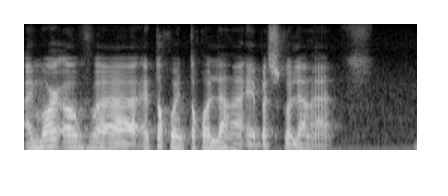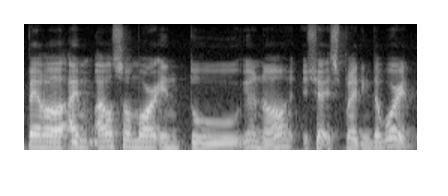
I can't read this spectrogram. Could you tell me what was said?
I'm more of uh, eto kwento ko lang ha, ebas ko lang ha. Pero I'm also more into, you know, siya spreading the word.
